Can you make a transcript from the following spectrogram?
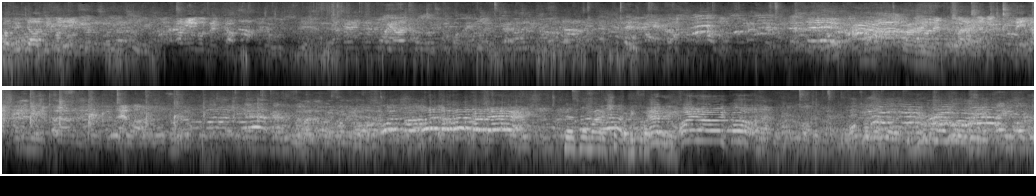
Tanítják ki még. Amíg ott egy De ez ma már a sokadik hasonló. Hajrá, Ajka!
